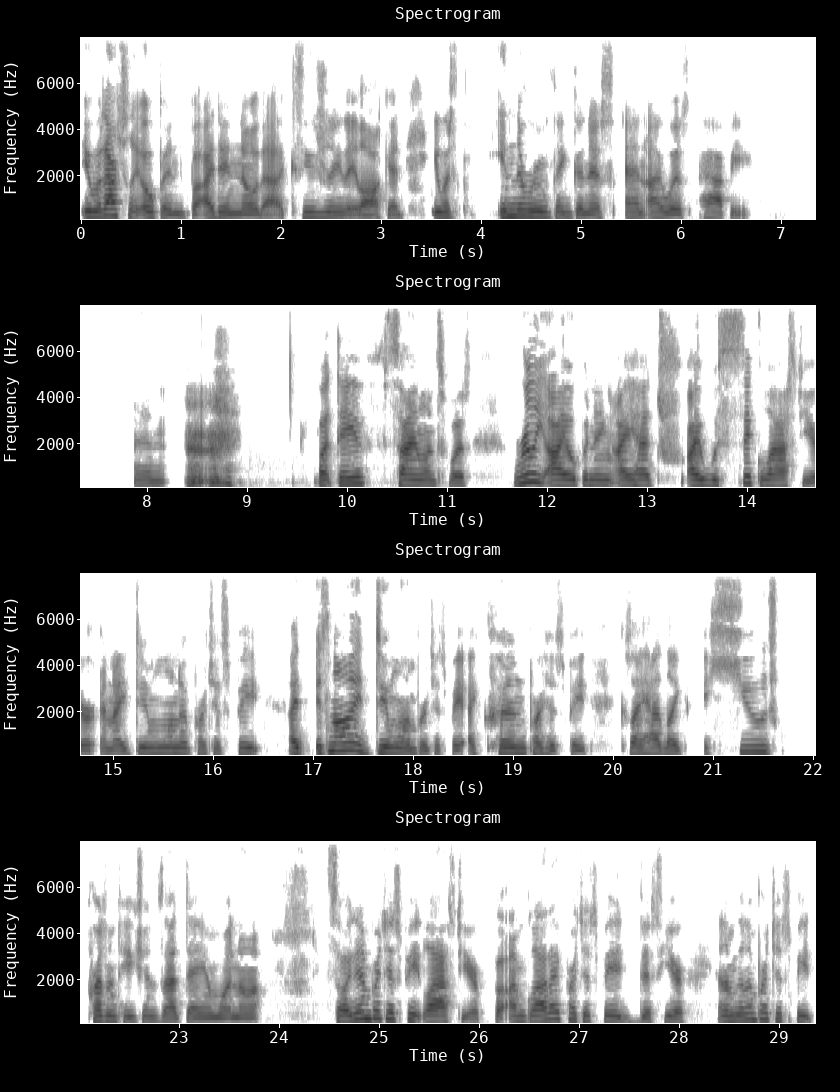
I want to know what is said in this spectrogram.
it was actually open, but I didn't know that because usually they lock it. It was in the room, thank goodness, and I was happy. And but of Silence was really eye opening. I had I was sick last year and I didn't want to participate. I it's not I didn't want to participate. I couldn't participate because I had like a huge presentations that day and whatnot. So I didn't participate last year, but I'm glad I participated this year, and I'm gonna participate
